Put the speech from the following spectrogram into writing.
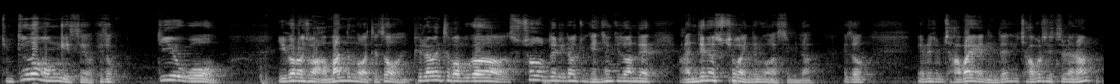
좀 뜯어먹은 게 있어요. 계속 띄우고 이거랑 좀 안 맞는 것 같아서 필라멘트 바브가 수초들이랑 좀 괜찮기도 한데 안 되는 수초가 있는 것 같습니다. 그래서 얘네 좀 잡아야겠는데 잡을 수 있으려나?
